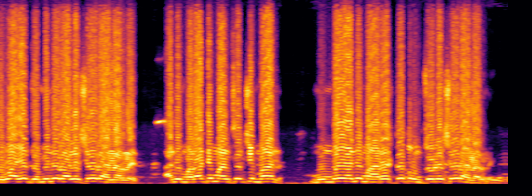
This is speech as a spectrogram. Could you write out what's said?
तेव्हा हे जमिनीवर आल्याशिवाय राहणार नाहीत. आणि मराठी माणसाची मान मुंबई आणि महाराष्ट्रात उंचवल्याशिवाय राहणार नाही.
